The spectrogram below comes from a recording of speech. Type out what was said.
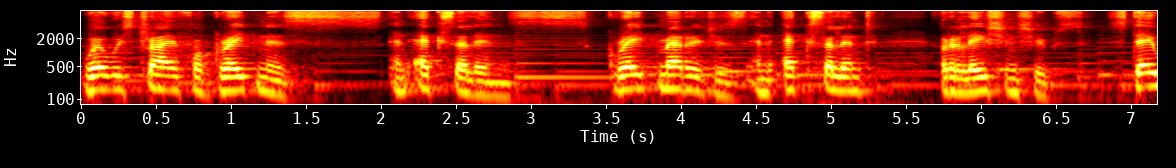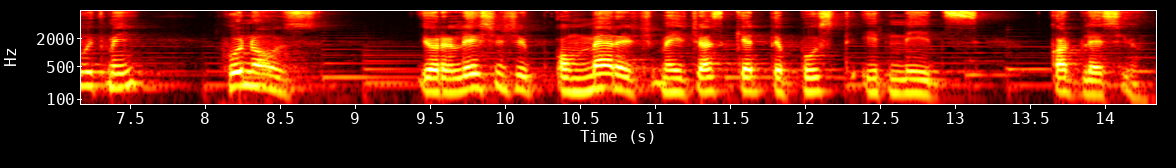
where we strive for greatness and excellence, great marriages and excellent relationships. Stay with me. Who knows? Your relationship or marriage may just get the boost it needs. God bless you.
